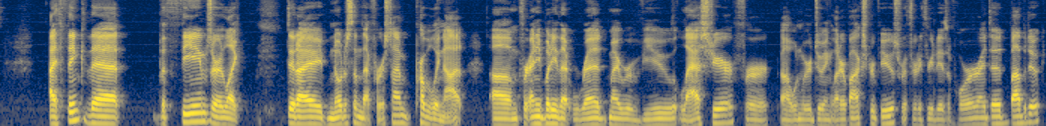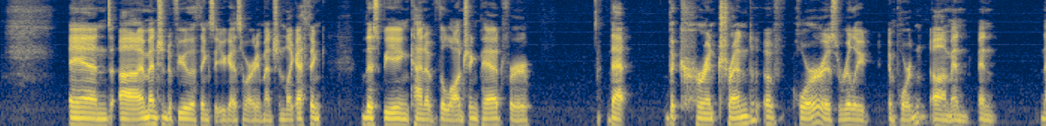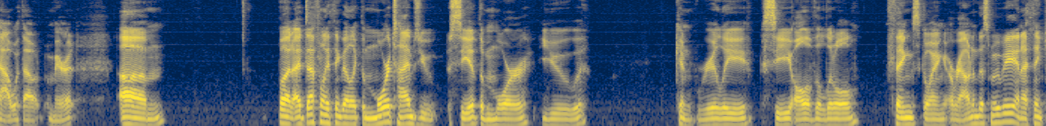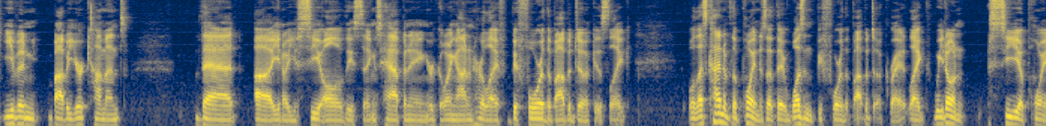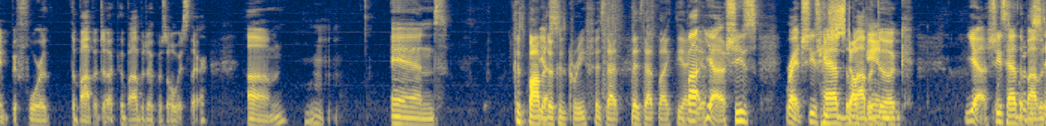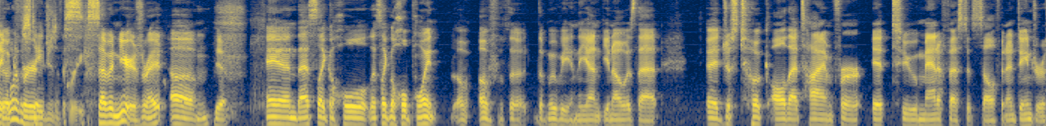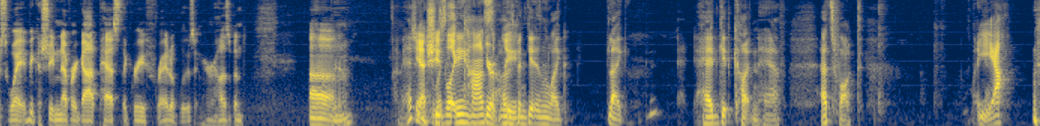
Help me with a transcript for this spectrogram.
I think that the themes are like, did I notice them that first time? Probably not. Um, for anybody that read my review last year for uh, when we were doing Letterboxd reviews for 33 Days of Horror, I did Babadook. And uh, I mentioned a few of the things that you guys have already mentioned. Like, I think this being kind of the launching pad for that, the current trend of horror is really important um, and, and now without merit. Um, but I definitely think that like the more times you see it, the more you can really see all of the little things going around in this movie. And I think even Bobby, your comment that uh, you know, you see all of these things happening or going on in her life before the Babadook is like, well, that's kind of the point is that there wasn't before the Babadook, right? Like we don't see a point before the Babadook. The Babadook was always there. Um, Hmm. and Because Babadook Yes. is grief. Is that is that like the But idea? yeah, she's right. She's, She's had the stuck in- Babadook. Yeah, she's What's- had the what are the sta- Babadook the for stages of grief? seven years, right? Um, Yeah. and that's like a whole. That's like the whole point of, of the the movie. In the end, you know, is that it just took all that time for it to manifest itself in a dangerous way because she never got past the grief, right, of losing her husband. Um, Imagine, Yeah, she's, like, seeing your constantly- husband getting like like head get cut in half. That's fucked. Yeah.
